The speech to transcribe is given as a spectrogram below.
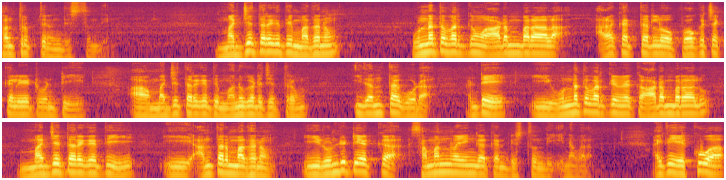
సంతృప్తిని అందిస్తుంది. మధ్యతరగతి మదనం ఉన్నత వర్గం ఆడంబరాల అరకత్తెరలో పోకచెక్కలేటువంటి ఆ మధ్యతరగతి మనుగడ చిత్రం ఇదంతా కూడా. అంటే ఈ ఉన్నత వర్గం యొక్క ఆడంబరాలు మధ్యతరగతి ఈ అంతర్మథనం ఈ రెండిటి యొక్క సమన్వయంగా కనిపిస్తుంది ఈ నవల. అయితే ఎక్కువ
